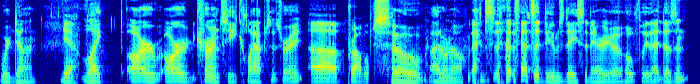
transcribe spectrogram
we're done. Yeah. Like our our currency collapses, right? Uh, probably. So I don't know. That's that's a doomsday scenario. Hopefully that doesn't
